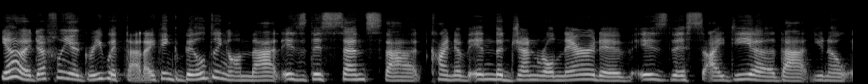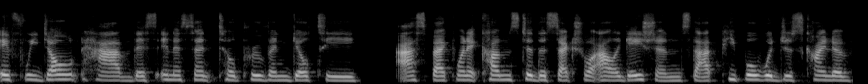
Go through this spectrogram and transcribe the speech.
Yeah, I definitely agree with that. I think building on that is this sense that kind of in the general narrative is this idea that, you know, if we don't have this innocent till proven guilty aspect when it comes to the sexual allegations, that people would just kind of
